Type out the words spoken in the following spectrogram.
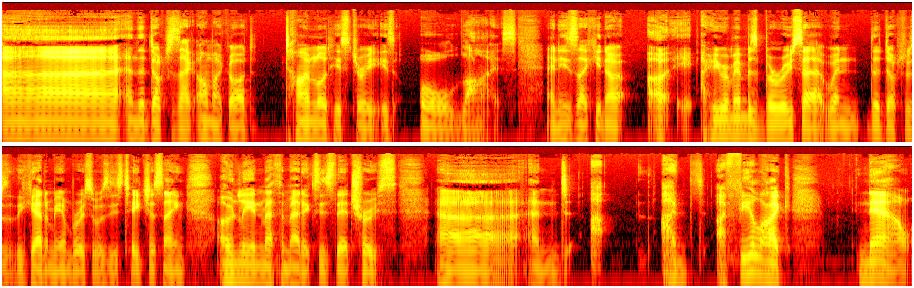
Uh, and the doctor's like, "Oh my god, Time Lord history is all lies." And he's like, you know, uh, he remembers Borusa when the doctor was at the academy and Borusa was his teacher, saying, "Only in mathematics is there truth." Uh, and I, I, I feel like now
